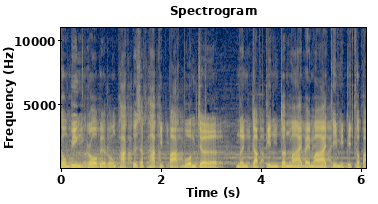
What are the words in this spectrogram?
ก็วิ่งโร่ไปโรงพักด้วยสภาพที่ปากบวมเจอ เหมือนกับกินต้นไม้ใบไม้ที่มีพิษเข้าไป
